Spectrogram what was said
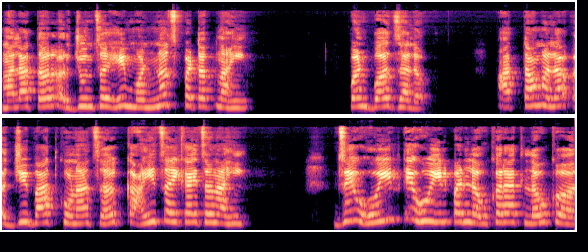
मला तर अर्जुनचं हे म्हणणंच पटत नाही. पण बस झालं. आता मला अजिबात कोणाचं काहीच ऐकायचं नाही. जे होईल ते होईल पण लवकरात लवकर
